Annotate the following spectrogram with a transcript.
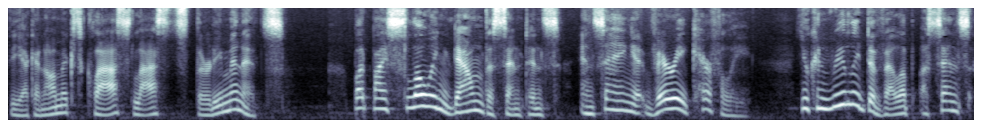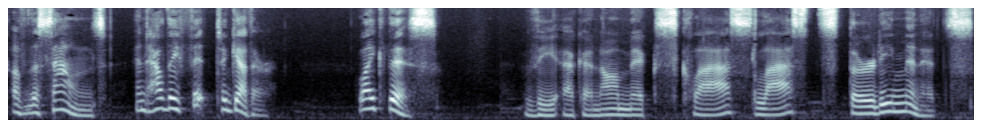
The economics class lasts 30 minutes. But by slowing down the sentence and saying it very carefully, you can really develop a sense of the sounds and how they fit together. Like this. The economics class lasts 30 minutes.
